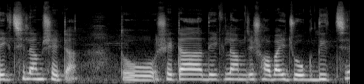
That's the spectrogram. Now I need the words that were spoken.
দেখছিলাম সেটা। তো সেটা দেখলাম যে সবাই যোগ দিচ্ছে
